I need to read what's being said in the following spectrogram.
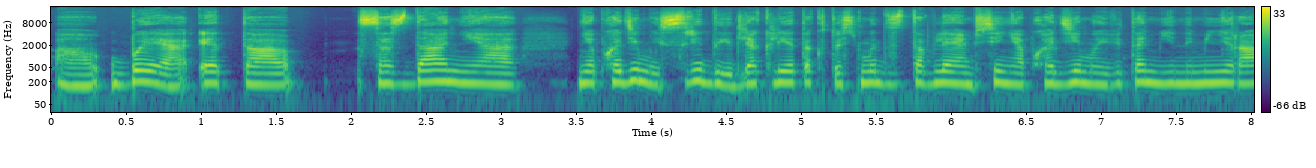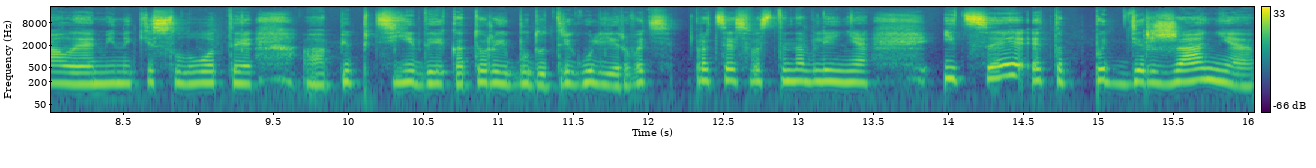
а, б, это создание необходимой среды для клеток, то есть мы доставляем все необходимые витамины, минералы, аминокислоты, а, пептиды, которые будут регулировать процесс восстановления. И С – это поддержание,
